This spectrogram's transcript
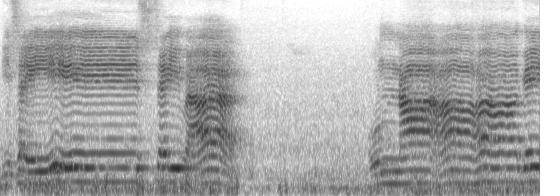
திசைச்சைவ உண்ணாகே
